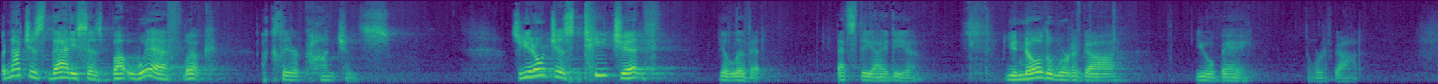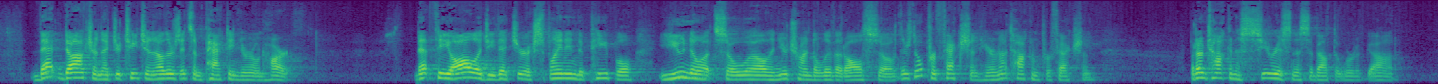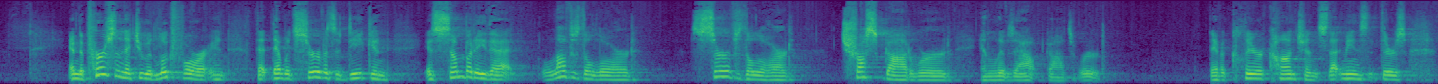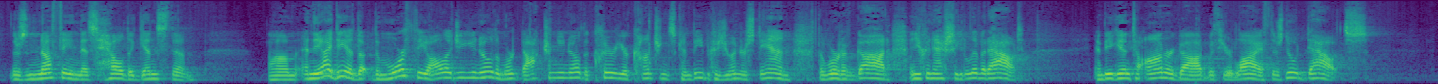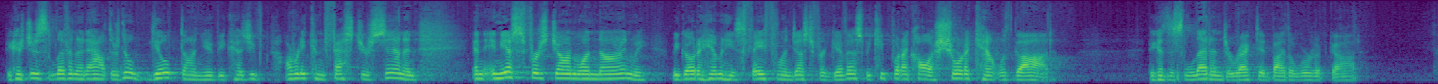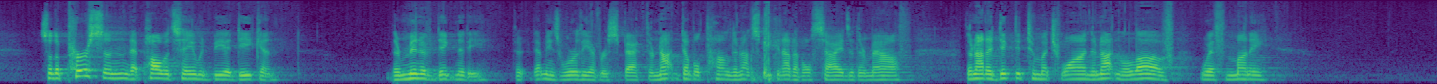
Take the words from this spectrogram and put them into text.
But not just that, he says, but with, look, a clear conscience. So you don't just teach it, you live it. That's the idea. You know the Word of God, you obey the Word of God. that doctrine that you're teaching others, it's impacting your own heart. That theology that you're explaining to people, you know it so well and you're trying to live it also. There's no perfection here. I'm not talking perfection, but I'm talking a seriousness about the Word of God. And the person that you would look for in, that, that would serve as a deacon is somebody that loves the Lord, serves the Lord, trusts God's Word, and lives out God's Word. They have a clear conscience. That means that there's, there's nothing that's held against them. Um, and the idea that the more theology you know, the more doctrine you know, the clearer your conscience can be because you understand the Word of God and you can actually live it out and begin to honor God with your life. There's no doubts because you're just living it out. There's no guilt on you because you've already confessed your sin. And, and, and yes, 1 John 1 9, we, we go to Him and He's faithful and just to forgive us. We keep what I call a short account with God because it's led and directed by the Word of God. So the person that Paul would say would be a deacon they're men of dignity. That means worthy of respect. They're not double tongued. They're not speaking out of both sides of their mouth. They're not addicted to much wine. They're not in love with money.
